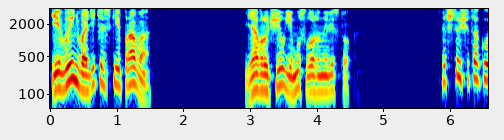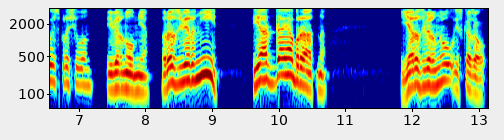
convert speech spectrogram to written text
и вынь водительские права. Я вручил ему сложенный листок. «Это что еще такое?» — спросил он и вернул мне. «Разверни и отдай обратно». Я развернул и сказал,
